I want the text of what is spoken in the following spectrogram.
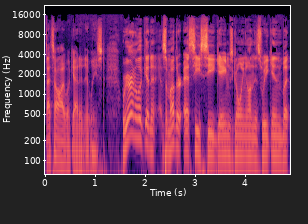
That's how I look at it, at least. We're going to look at uh, some other SEC games going on this weekend, but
